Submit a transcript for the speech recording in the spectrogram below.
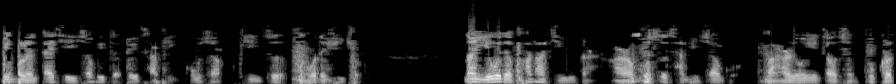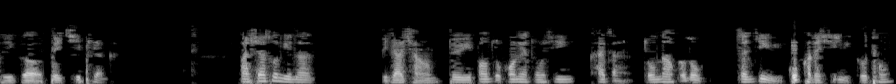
并不能代替消费者对产品功效、品质、服务的需求。那一味的夸大情感而忽视产品效果，反而容易造成顾客的一个被欺骗感。那销售力呢比较强，对于帮助光电中心开展终端活动，增进与顾客的心理沟通，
